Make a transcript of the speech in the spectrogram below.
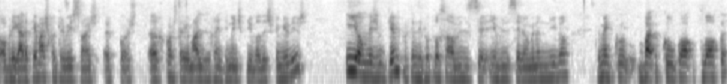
obrigar a ter mais contribuições, a, a reconstruir mais o rendimento disponível das famílias e, ao mesmo tempo, temos a população a envelhecer, envelhecer a um grande nível, também coloca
